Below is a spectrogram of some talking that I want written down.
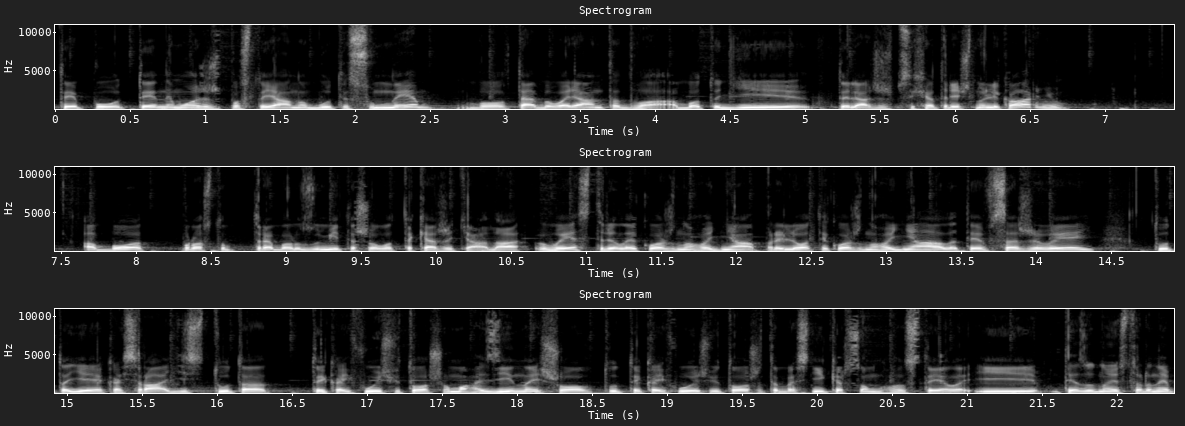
Типу, ти не можеш постійно бути сумним, бо в тебе варіанта два. Або тоді ти ляжеш в психіатричну лікарню, або просто треба розуміти, що от таке життя. Да? Вистріли кожного дня, прильоти кожного дня, але ти все живий. Тут є якась радість, тут ти кайфуєш від того, що магазин знайшов, тут ти кайфуєш від того, що тебе снікерсом гостили. І ти з одної сторони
